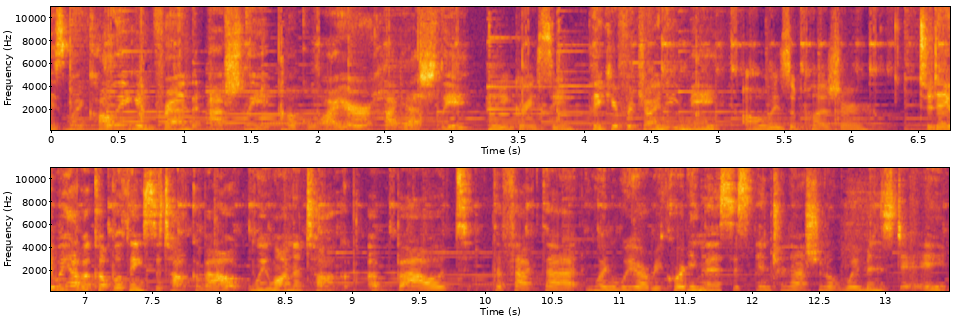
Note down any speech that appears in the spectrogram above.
is my colleague and friend Ashley McGuire. Hi, Ashley. Hey, Gracie. Thank you for joining me. Always a pleasure. Today we have a couple things to talk about. We want to talk about the fact that when we are recording this, it's International Women's Day,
